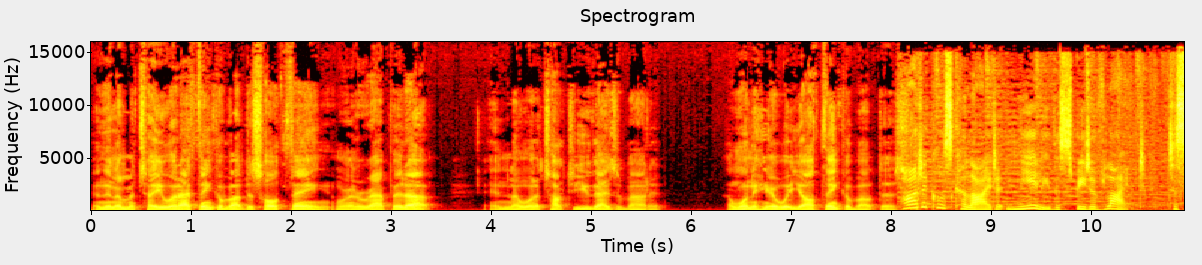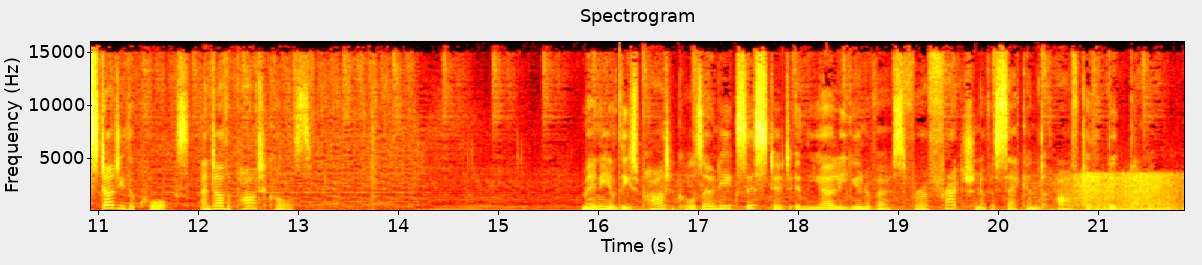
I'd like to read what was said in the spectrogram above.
and then I'm going to tell you what I think about this whole thing. We're going to wrap it up and I want to talk to you guys about it. I want to hear what y'all think about this. Particles collide at nearly the speed of light to study the quarks and other particles. Many of these particles only existed in the early universe for a fraction of a second after the Big Bang,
